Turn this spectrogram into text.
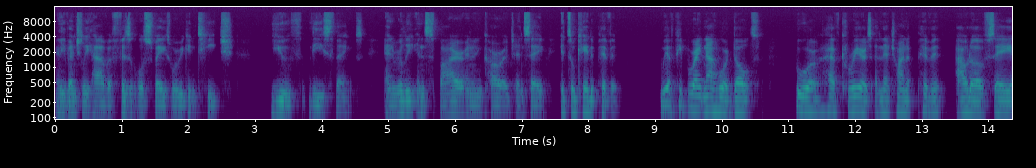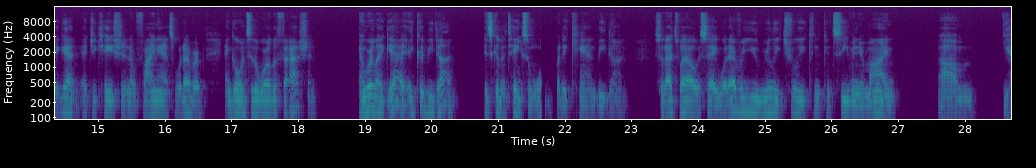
and eventually have a physical space where we can teach youth these things and really inspire and encourage and say, it's okay to pivot. We have people right now who are adults who are, have careers and they're trying to pivot out of, say, again, education or finance, or whatever, and go into the world of fashion. And we're like, yeah, it could be done. It's going to take some work, but it can be done. So that's why I always say, whatever you really truly can conceive in your mind, um, you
